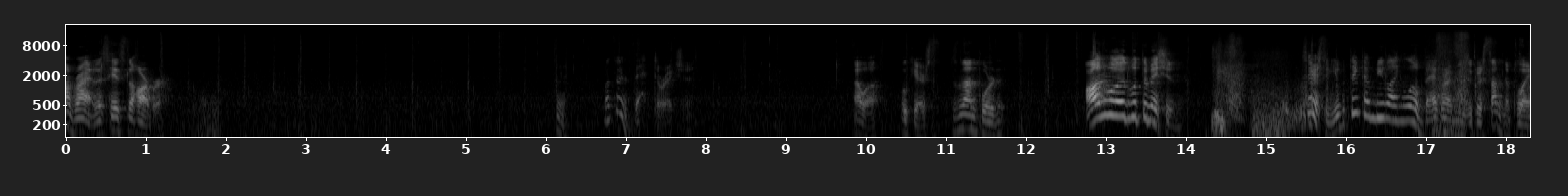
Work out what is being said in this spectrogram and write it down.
All right, let's head to the harbor. Hmm, What's in that direction? Oh well, who cares? It's not important. Onward with the mission. Seriously, you would think there'd be like a little background music or something to play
